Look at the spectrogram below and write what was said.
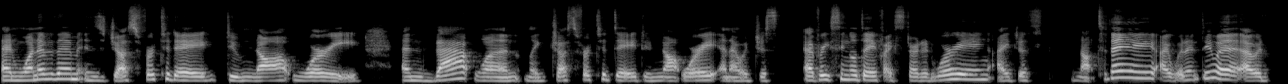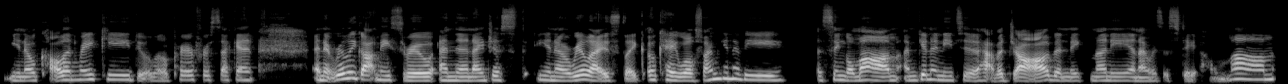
And one of them is just for today, do not worry. And that one, like just for today, do not worry. And I would just, every single day, if I started worrying, I just not today. I wouldn't do it. I would, you know, call in Reiki, do a little prayer for a second. And it really got me through. And then I just, you know, realized like, okay, well, if I'm going to be a single mom, I'm going to need to have a job and make money. And I was a stay at home mom.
